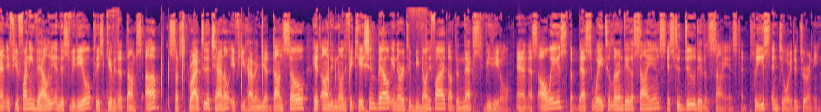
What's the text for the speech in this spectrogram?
And if you're finding value in this video, please give it a thumbs up, subscribe to the channel if you haven't yet done so, hit on the notification bell in order to be notified of the next video. And as always, the best way to learn data science is to do data science, and please enjoy the journey.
